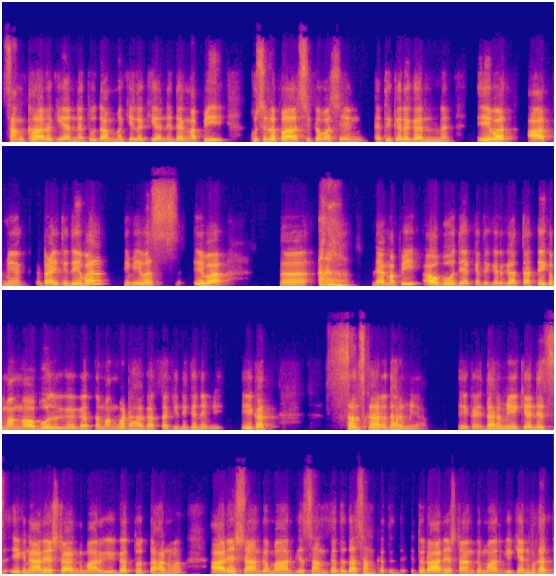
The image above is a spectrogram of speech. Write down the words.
සංකාර කියන්න ඇතු දම්ම කියලා කියන්නේ දැන් අපි කුසල පාසික වශයෙන් ඇතිකරගන්න ඒවත් ආත්මයට අයිති දේවල් නිවේවස් ඒවා දැන් අපි අවබෝධයක් ඇති කරගත්තත් ඒක මං අවබෝධ ගත්ත මං වටහා ගත්තා කියෙනෙක නෙවේ ඒකත් සංස්කාර ධර්මයක්. ඒකයි. ධර්මය කියැනෙ ඒක ආර්යෂ්ඨාංක මාර්ගය ගත්තොත් අහනුව. ආර්යෂ්ඨාංක මාර්ගය සංකත දසංකතද? එතු ආර්යෂ්ඨාංක මාර්ගය කියැනමකක්ද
